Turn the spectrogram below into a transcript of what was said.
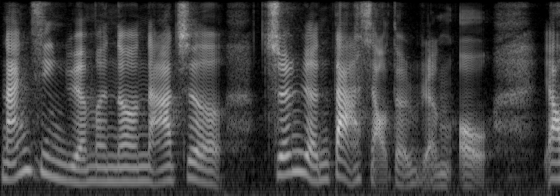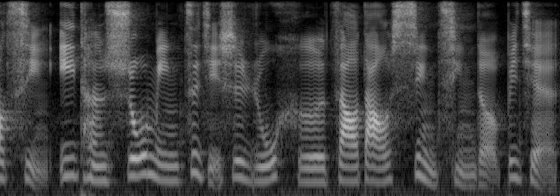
男警员们呢，拿着真人大小的人偶，要请伊藤说明自己是如何遭到性侵的，并且。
